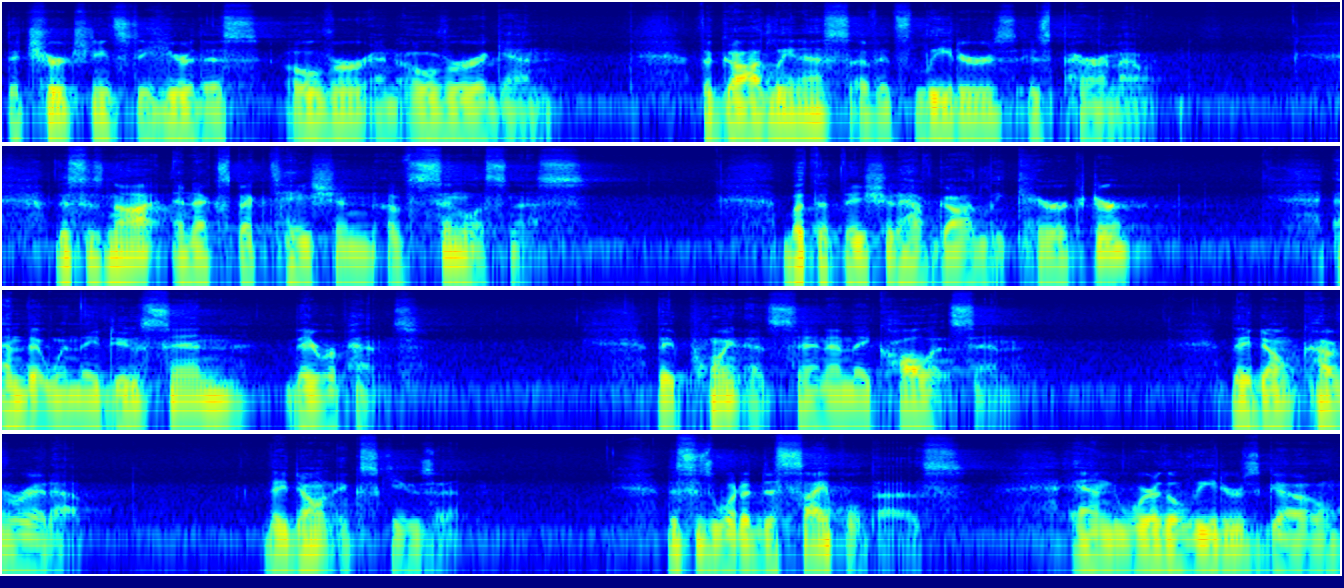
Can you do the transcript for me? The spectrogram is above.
The church needs to hear this over and over again the godliness of its leaders is paramount. This is not an expectation of sinlessness, but that they should have godly character and that when they do sin, they repent. They point at sin and they call it sin. They don't cover it up, they don't excuse it. This is what a disciple does. And where the leaders go,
